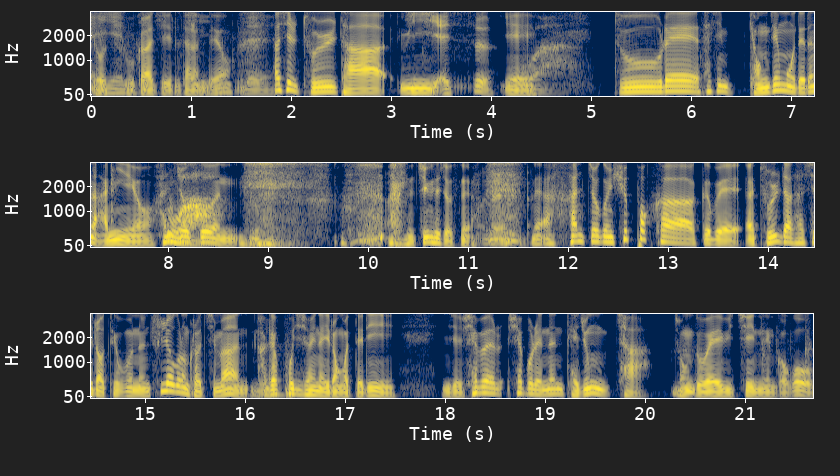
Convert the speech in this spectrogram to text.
이두 가지를 다른데요. 네. 사실 둘 다 GTS 예. 우와. 둘의 사실 경쟁 모델은 아니에요. 한쪽은 지금 좋네요. 네. 네. 한쪽은 슈퍼카급의 아, 둘다 사실 어떻게 보면 출력으로는 그렇지만 네. 가격 포지션이나 이런 것들이 이제 쉐보, 쉐보레는 대중차 정도의 음. 위치에 있는 거고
